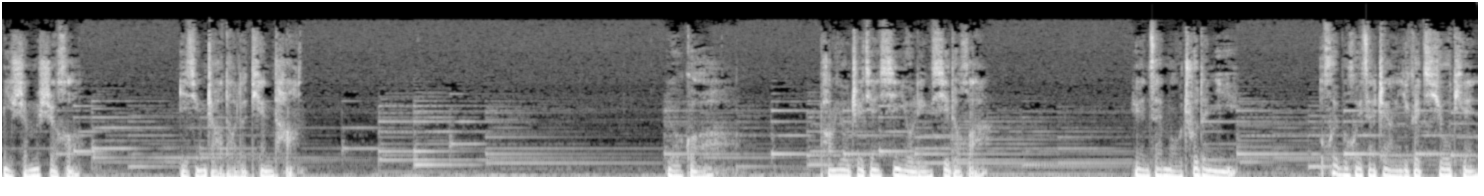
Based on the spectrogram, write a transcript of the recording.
你什么时候已经找到了天堂。如果朋友之间心有灵犀的话，远在某处的你。会不会在这样一个秋天，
